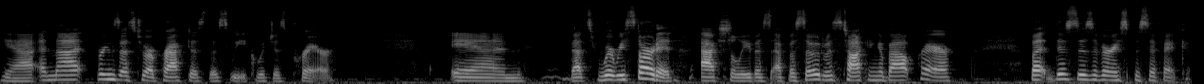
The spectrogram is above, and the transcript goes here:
Yeah, and that brings us to our practice this week, which is prayer. And that's where we started, actually. This episode was talking about prayer. But this is a very specific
